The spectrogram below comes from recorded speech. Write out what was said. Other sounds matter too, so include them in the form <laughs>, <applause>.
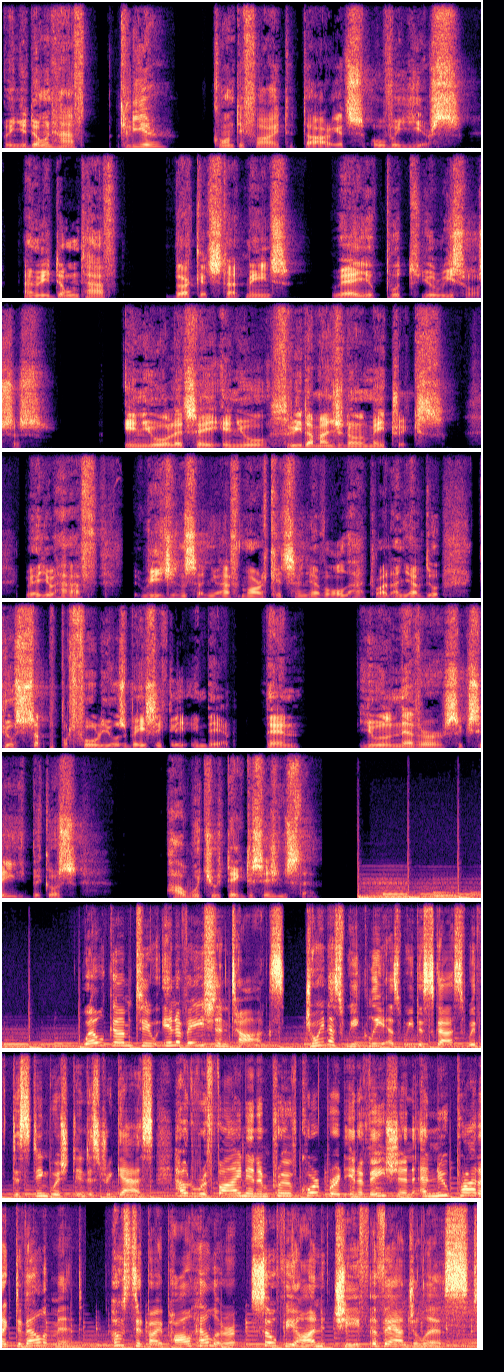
when you don't have clear, quantified targets over years, and we don't have buckets, that means where you put your resources in your, let's say, in your three dimensional matrix, where you have regions and you have markets and you have all that, right? And you have the, your sub portfolios basically in there, then you will never succeed because how would you take decisions then? Welcome to Innovation Talks. Join us weekly as we discuss with distinguished industry guests how to refine and improve corporate innovation and new product development. Hosted by Paul Heller, Sopheon Chief Evangelist.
